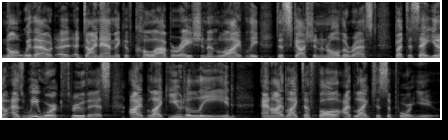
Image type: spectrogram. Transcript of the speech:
not without a, a, dynamic of collaboration and lively discussion and all the rest, but to say, you know, as we work through this, I'd like you to lead and I'd like to follow, I'd like to support you.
